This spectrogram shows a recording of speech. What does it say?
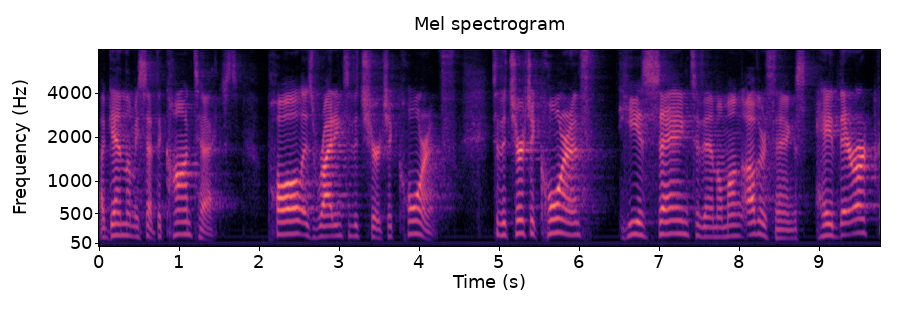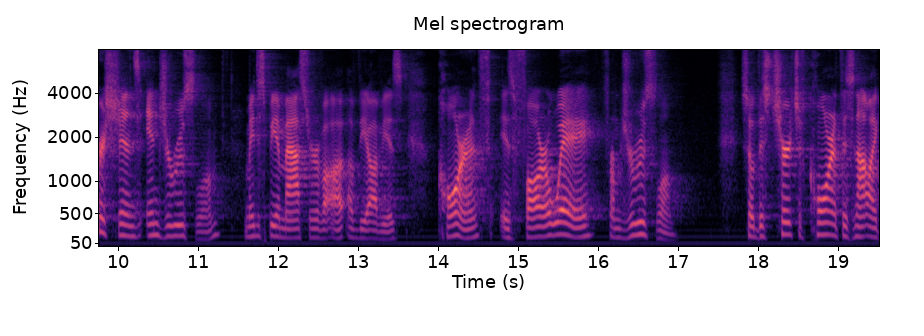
Again, let me set the context. Paul is writing to the church at Corinth. To the church at Corinth, he is saying to them, among other things, hey, there are Christians in Jerusalem. Let me just be a master of, uh, of the obvious. Corinth is far away from Jerusalem. So, this church of Corinth is not like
